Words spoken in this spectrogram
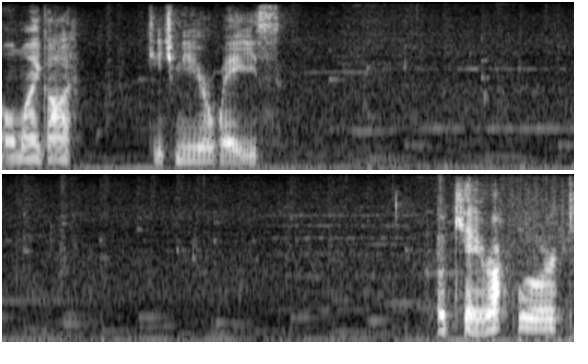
Oh my god. Teach me your ways. Okay, Rockport.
